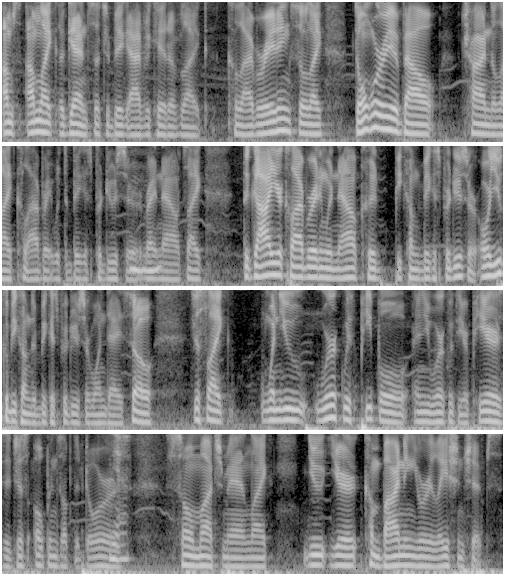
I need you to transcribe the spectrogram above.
I'm, I'm like again such a big advocate of like collaborating. So like, don't worry about trying to like collaborate with the biggest producer Mm-hmm. right now. It's like the guy you're collaborating with now could become the biggest producer, or you could become the biggest producer one day. So, just like when you work with people and you work with your peers, it just opens up the doors Yeah. so much, man. Like you you're combining your relationships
